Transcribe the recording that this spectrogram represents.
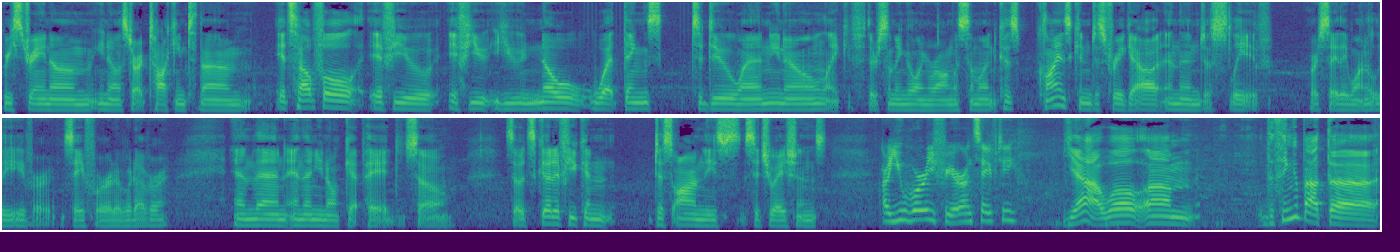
restrain them you know start talking to them it's helpful if you if you you know what things to do when you know like if there's something going wrong with someone because clients can just freak out and then just leave or say they want to leave or safe word or whatever. And then and then you don't get paid. So so it's good if you can disarm these situations. Are you worried for your own safety? yeah, well, um, the thing about the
